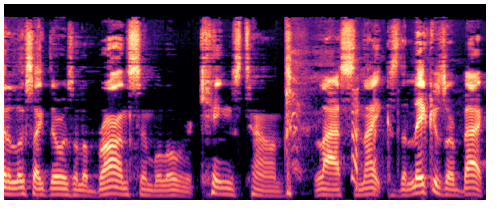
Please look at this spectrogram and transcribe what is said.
it looks like there was a LeBron symbol over Kingstown last night because the Lakers are back.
